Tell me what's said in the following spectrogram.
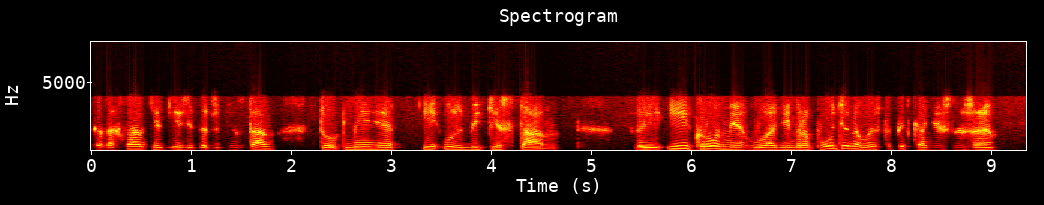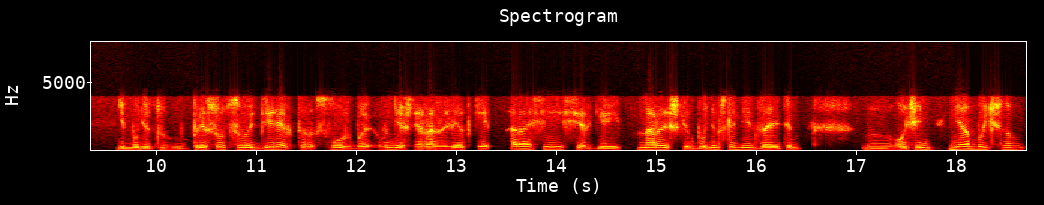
Казахстан, Киргизия, Таджикистан, Туркмения и Узбекистан. И, и кроме Владимира Путина выступит, конечно же, и будет присутствовать директор службы внешней разведки России Сергей Нарышкин. Будем следить за этим очень необычным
